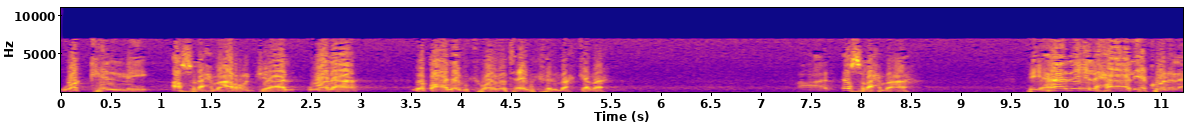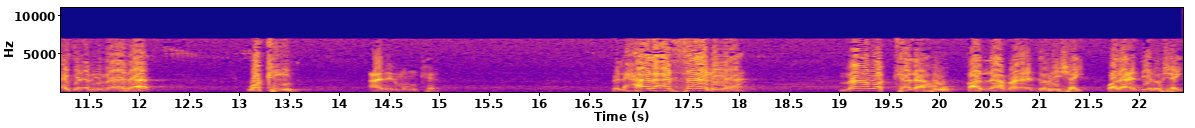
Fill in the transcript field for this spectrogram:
وكلني أصلح مع الرجال ولا يطالبك ويتعبك في المحكمة. قال اصلح معه. في هذه الحال يكون الأجنبي ماذا وكيل عن المنكر. في الحالة الثانية ما وكله. قال لا ما عنده لي شيء ولا عندي له شيء.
